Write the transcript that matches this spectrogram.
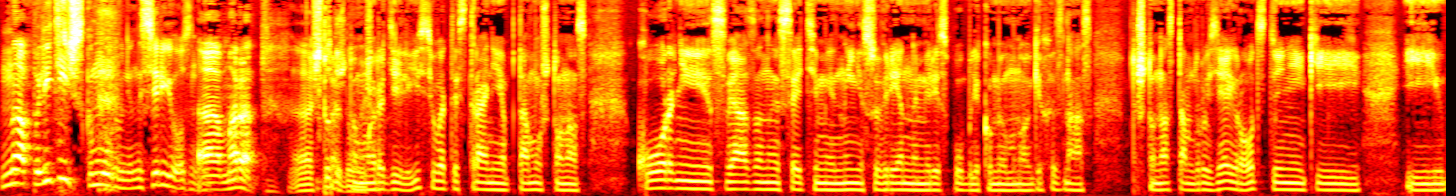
на политическом уровне, на серьезном. А, Марат, а что ты думаешь? Что мы родились в этой стране, потому что у нас корни связаны с этими ныне суверенными республиками у многих из нас. Потому что у нас там друзья и родственники, и, и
